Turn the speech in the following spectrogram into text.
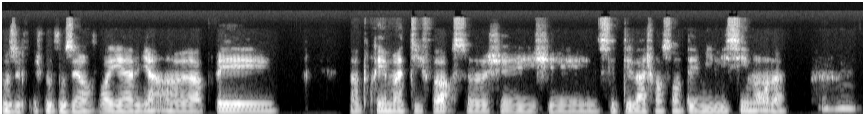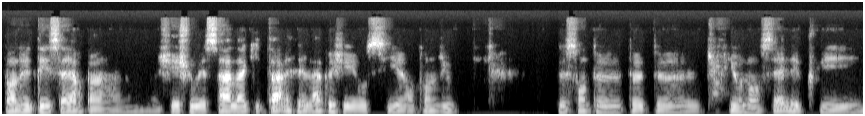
vous, je vous ai envoyé un lien euh, après. Après Mighty Force, euh, c'était la chanson d'Émilie Simon, là. mhm. Dans le désert, ben, j'ai joué ça à la guitare et c'est là que j'ai aussi entendu le son de, de, de- du violoncelle. Et puis,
